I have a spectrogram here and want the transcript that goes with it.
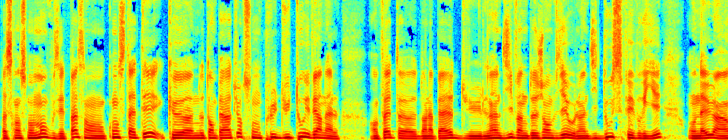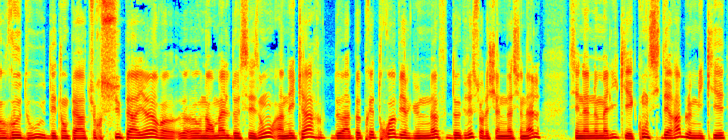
parce qu'en ce moment, vous n'êtes pas sans constater que euh, nos températures sont plus du tout hivernales. En fait, euh, dans la période du lundi 22 janvier au lundi 12 février, on a eu un redout des températures supérieures au normal de saison, un écart de à peu près 3,9 degrés sur l'échelle nationale. C'est une anomalie qui est considérable, mais qui est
